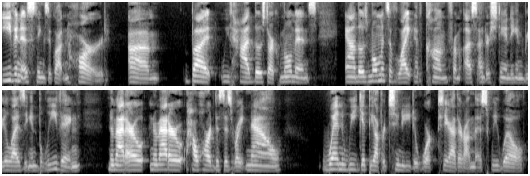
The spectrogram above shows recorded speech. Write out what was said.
even as things have gotten hard. Um, but we've had those dark moments, and those moments of light have come from us understanding and realizing and believing, no matter no matter how hard this is right now, when we get the opportunity to work together on this, we will.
